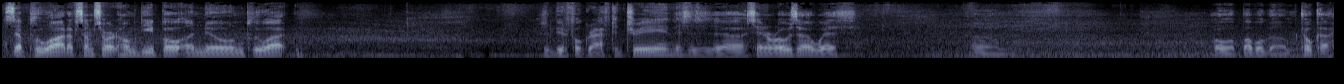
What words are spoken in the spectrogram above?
This is a pluot of some sort, Home Depot unknown pluot. There's a beautiful grafted tree. This is uh, Santa Rosa with um, oh bubblegum toka,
